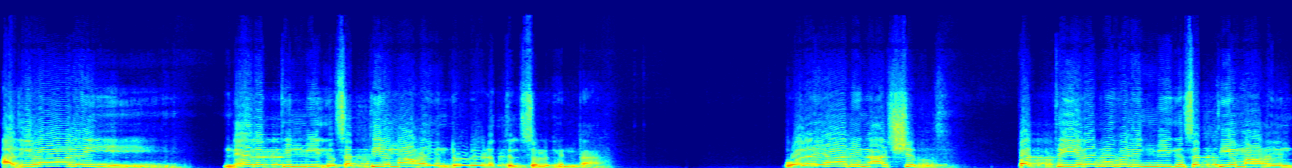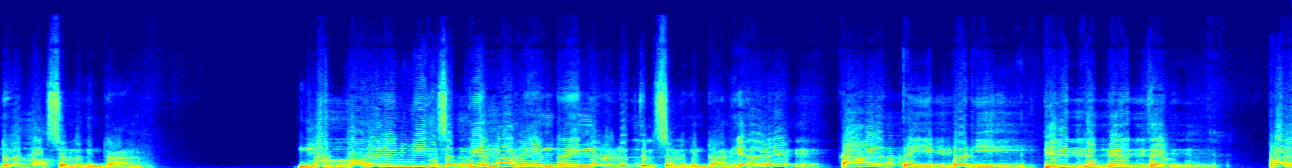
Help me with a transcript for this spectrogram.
அதிகாலை நேரத்தின் மீது சத்தியமாக என்று ஒரு இடத்தில் சொல்கின்றான். ஒலையானின் அஷிர் பத்து இரவுகளின் மீது சத்தியமாக என்று அல்லாஹ் சொல்லுகின்றான். முற்பகலின் மீது சத்தியமாக என்று இன்னொரு இடத்தில் எனவே காலத்தை இப்படி பிரித்து பிரித்து பல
